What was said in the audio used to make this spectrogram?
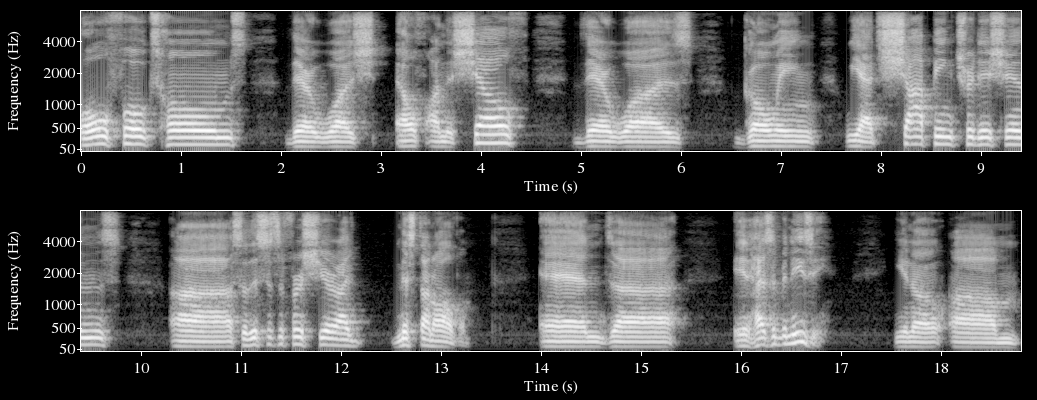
old folks' homes. There was Elf on the Shelf. There was going, we had shopping traditions. Uh, so this is the first year I've missed on all of them. And uh, it hasn't been easy. You know, um,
